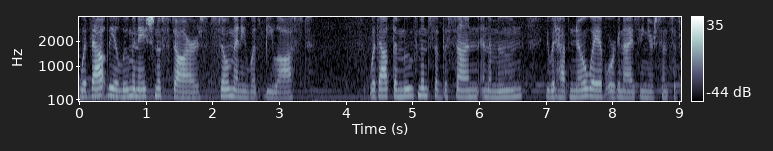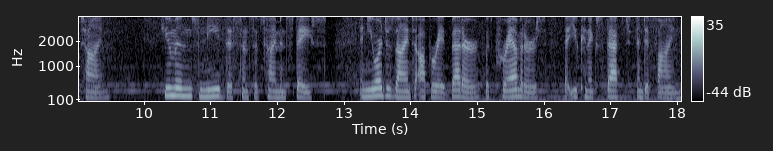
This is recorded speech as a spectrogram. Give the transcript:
Without the illumination of stars, so many would be lost. Without the movements of the sun and the moon, you would have no way of organizing your sense of time. Humans need this sense of time and space, and you are designed to operate better with parameters that you can expect and define.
